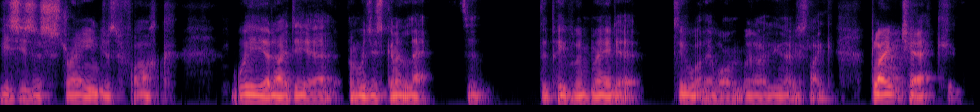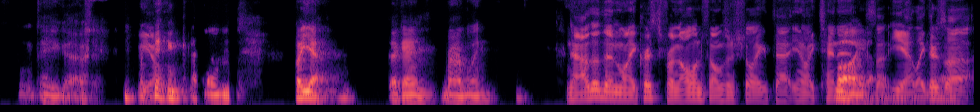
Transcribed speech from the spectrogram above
this is a strange as fuck weird idea, and we're just gonna let the the people who made it do what they want. Like, you know, just like blank check. There you go. Yeah. um, but yeah, again, rambling. Now, other than like Christopher Nolan films and shit like that, you know, like Tenet, Well, and yeah. stuff, yeah, like there's a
